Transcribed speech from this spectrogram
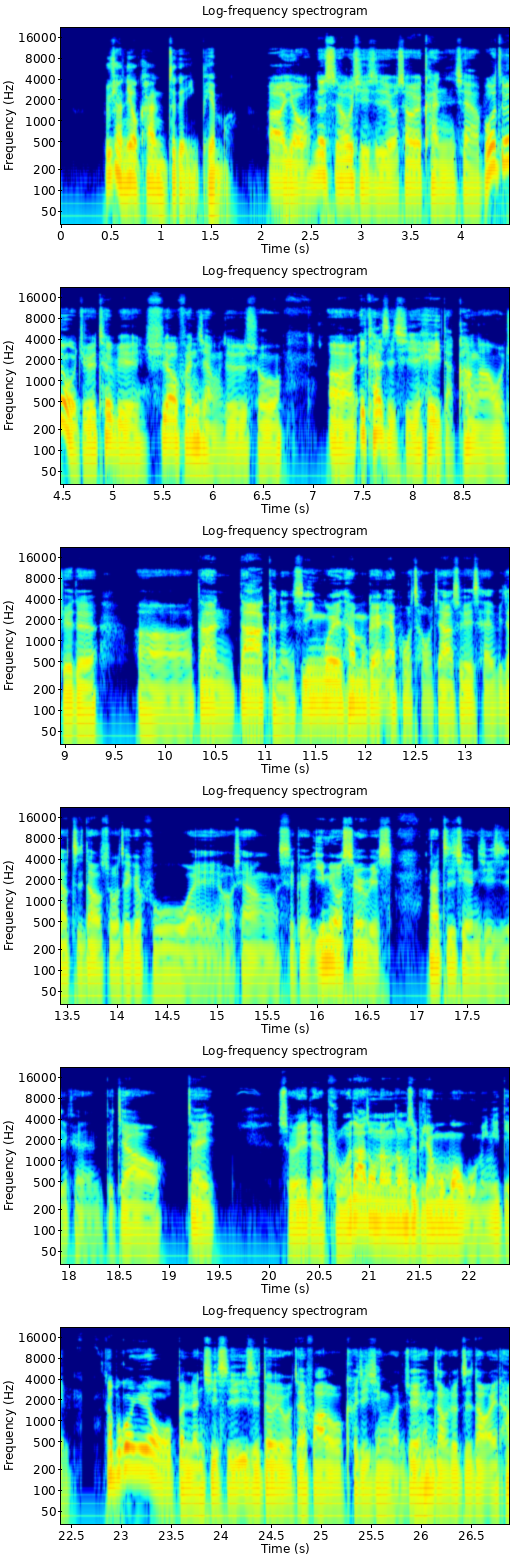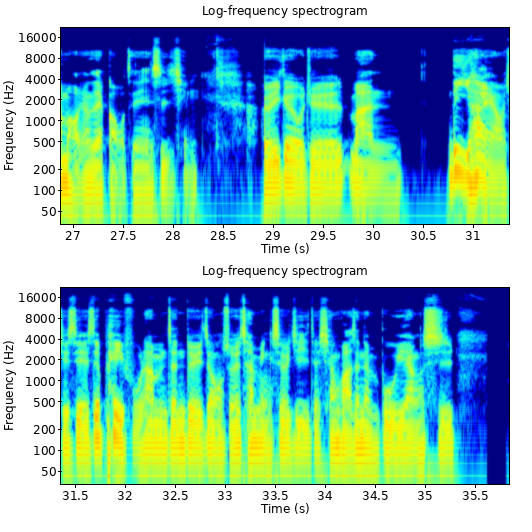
卢晓，你有看这个影片吗？呃，有，那时候其实有稍微看一下。不过这边我觉得特别需要分享，就是说，呃，一开始其实 Hey.com 啊，我觉得。啊，但大家可能是因为他们跟 Apple 吵架，所以才比较知道说这个服务诶，好像是个 email service。那之前其实可能比较在所谓的普罗大众当中是比较默默无名一点。那不过因为我本人其实一直都有在 follow 科技新闻，所以很早就知道，哎，他们好像在搞这件事情。有一个我觉得蛮厉害啊，其实也是佩服他们针对这种所谓产品设计的想法真的很不一样。是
